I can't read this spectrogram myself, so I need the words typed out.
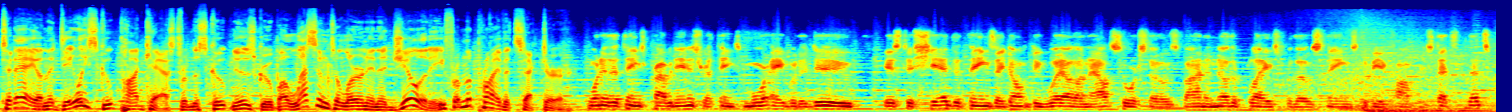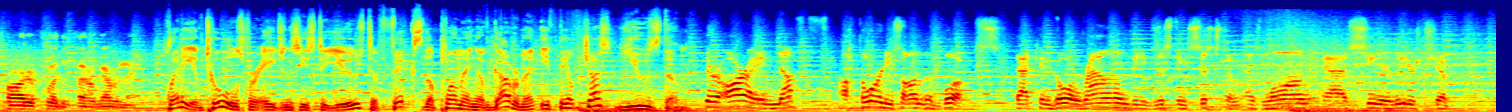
Today on the Daily Scoop podcast from the Scoop News Group, a lesson to learn in agility from the private sector. One of the things private industry, I think, is more able to do is to shed the things they don't do well and outsource those, find another place for those things to be accomplished. That's that's harder for the federal government. Plenty of tools for agencies to use to fix the plumbing of government if they'll just use them. There are enough authorities on the books that can go around the existing system as long as senior leadership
